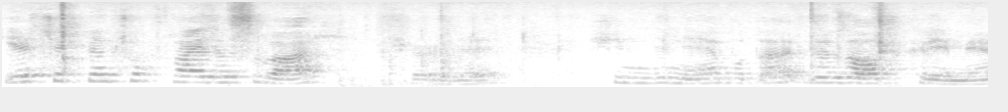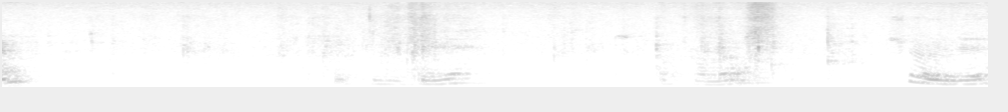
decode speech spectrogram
Gerçekten çok faydası var. Şöyle. Şimdi ne? Bu da gözaltı kremim. Bu şekilde. Bakalım. Şöyle.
